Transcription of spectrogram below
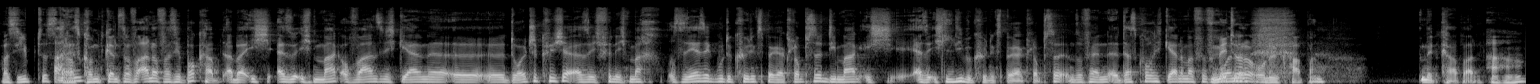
Was gibt es dann? das kommt ganz drauf an, auf was ihr Bock habt. Aber ich, also ich mag auch wahnsinnig gerne äh, äh, deutsche Küche. Also ich finde, ich mache sehr, sehr gute Königsberger Klopse. Die mag ich, also ich liebe Königsberger Klopse. Insofern, äh, das koche ich gerne mal für Freunde. Mit oder ohne Kapern? Mit Kapern. Aha.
